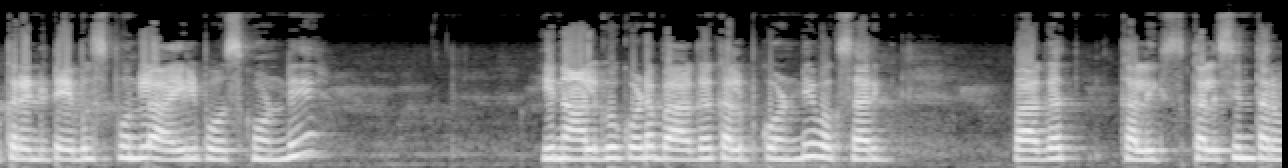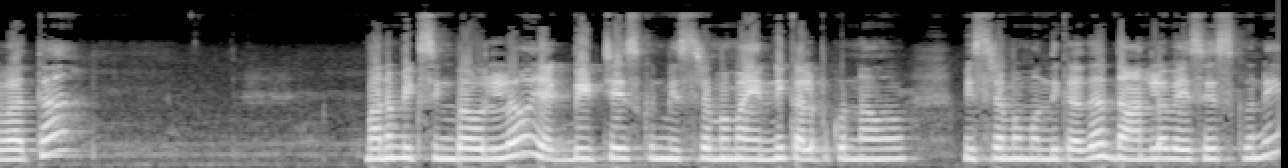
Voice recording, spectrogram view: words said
ఒక రెండు టేబుల్ స్పూన్ల ఆయిల్ పోసుకోండి. ఈ నాలుగు కూడా బాగా కలుపుకోండి. ఒకసారి బాగా కలిసి కలిసిన తర్వాత మనం మిక్సింగ్ బౌల్లో ఎగ్ బీట్ చేసుకుని మిశ్రమం అవన్నీ కలుపుకున్నాం. మిశ్రమం ఉంది కదా దానిలో వేసేసుకుని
